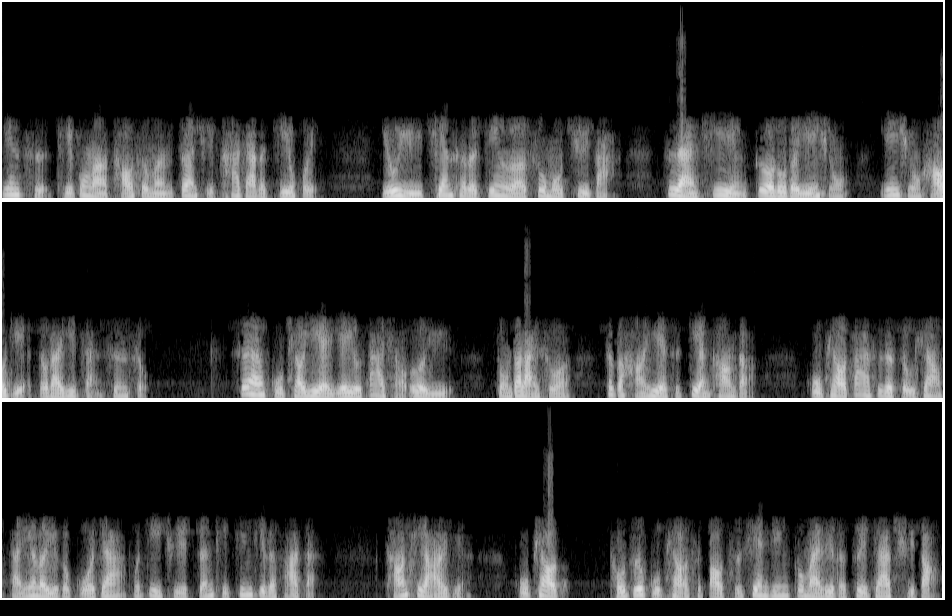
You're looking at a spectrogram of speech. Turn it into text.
因此，提供了炒手们赚取差价的机会。由于牵扯的金额数目巨大，自然吸引各路的英雄英雄豪杰都来一展身手。虽然股票业也有大小鳄鱼，总的来说，这个行业是健康的。股票大势的走向反映了一个国家或地区整体经济的发展。长期而言，股票投资股票是保持现金购买力的最佳渠道。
